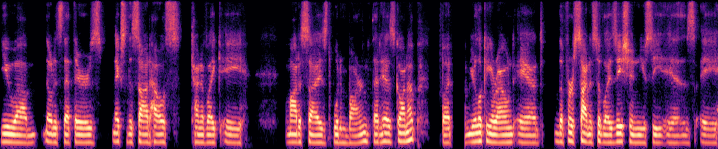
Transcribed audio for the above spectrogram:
you um, notice that there's next to the sod house kind of like a modest sized wooden barn that has gone up but um, you're looking around and the first sign of civilization you see is a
